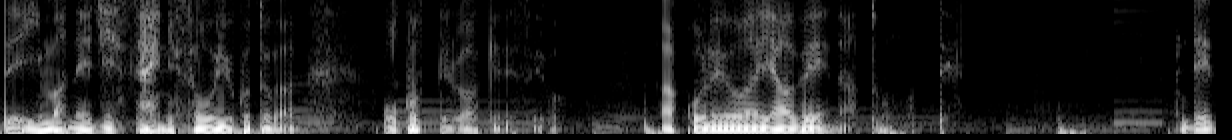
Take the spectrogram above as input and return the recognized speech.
で、今ね、実際にそういうことが起こってるわけですよ。あ、これはやべえなと思って。で、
